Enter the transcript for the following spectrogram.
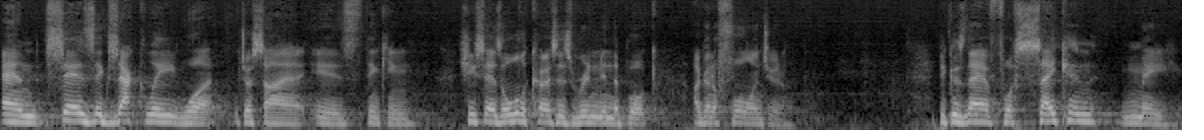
and says exactly what Josiah is thinking. She says, All the curses written in the book are going to fall on Judah because they have forsaken me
